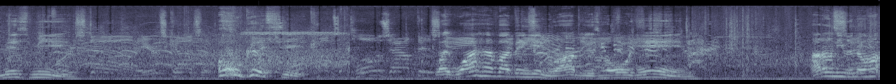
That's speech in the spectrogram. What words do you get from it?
Miss me. first down. Here's Cousins. Oh, good shit. Comes close out this Like, why have I been getting robbed this whole game? I don't even know how.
